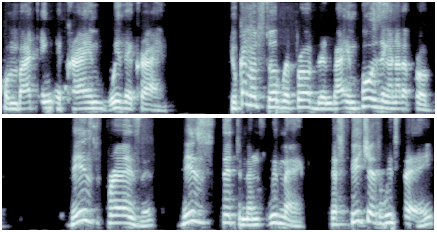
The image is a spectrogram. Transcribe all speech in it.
combating a crime with a crime. You cannot solve a problem by imposing another problem. These phrases, these statements we make, the speeches we say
